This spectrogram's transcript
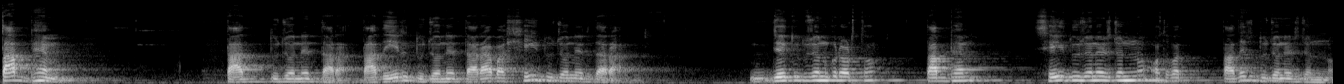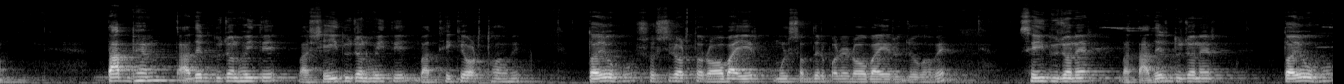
তাপভ্যাম। তার দুজনের দ্বারা, তাদের দুজনের দ্বারা বা সেই দুজনের দ্বারা। যেহেতু দুজন করে অর্থ, তাপভ্যাম সেই দুজনের জন্য অথবা তাদের দুজনের জন্য। তাপভ্যাম তাদের দুজন হইতে বা সেই দুজন হইতে বা থেকে অর্থ হবে। তয়হ ষষ্ঠীর অর্থ র বা এর মূল শব্দের পরে র বা এর যোগ হবে। সেই দুজনের বা তাদের দুজনের তয়হ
